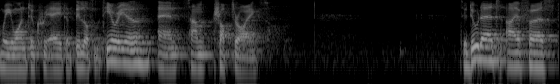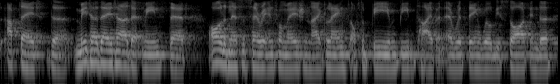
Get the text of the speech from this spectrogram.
We want to create a bill of material and some shop drawings. To do that, I first update the metadata. That means that all the necessary information like length of the beam, beam type and everything will be stored in the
